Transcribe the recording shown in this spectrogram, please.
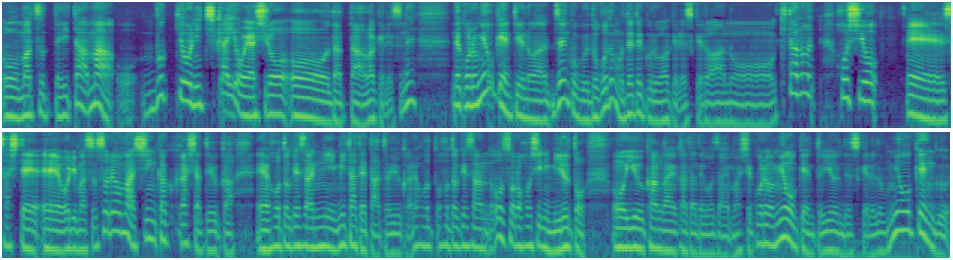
を祀っていた、まあ、仏教に近いお社だったわけですね。で、この妙見っていうのは全国どこでも出てくるわけですけど、あのー北の星を、えー指して、えーおります。それをまあ神格化したというか、えー仏さんに見立てたというかね、仏さんをその星に見るという考え方でございまして、これを妙見と言うんですけれども、妙見宮、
